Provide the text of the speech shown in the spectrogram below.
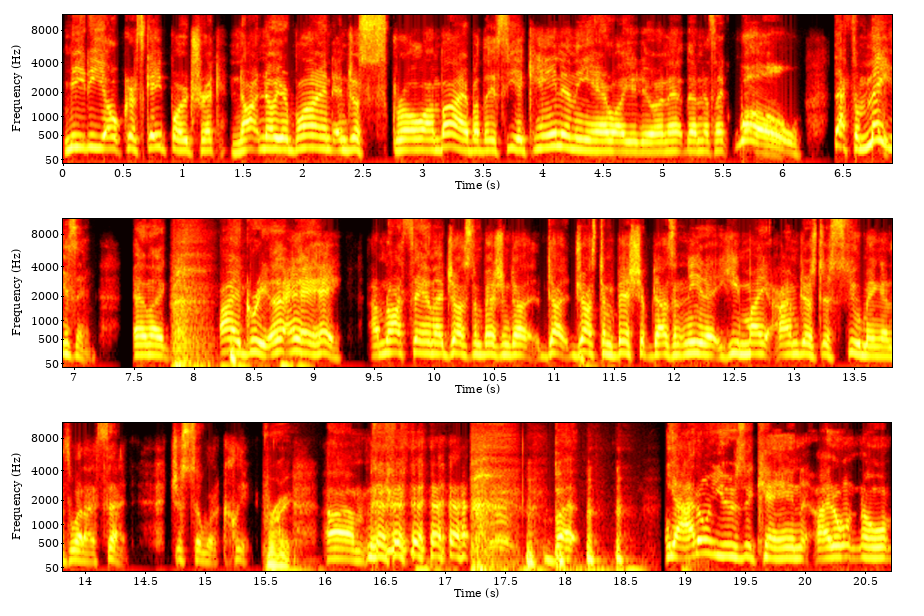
mediocre skateboard trick, not know you're blind, and just scroll on by. But they see a cane in the air while you're doing it, then it's like, whoa, that's amazing. And like, I agree. Hey, hey, hey, I'm not saying that Justin Bishop do, Justin Bishop doesn't need it. He might. I'm just assuming is what I said, just so we're clear. Right. Um, but yeah, I don't use a cane. I don't know.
